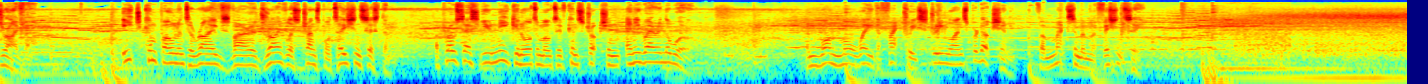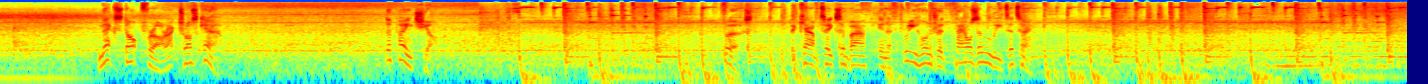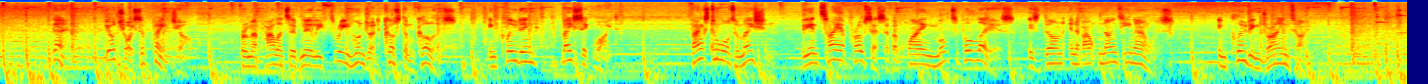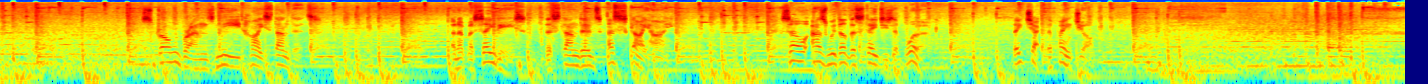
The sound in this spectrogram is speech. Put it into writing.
Driver. Each component arrives via a driverless transportation system, a process unique in automotive construction anywhere in the world. And one more way the factory streamlines production for maximum efficiency. Next stop for our Actros cab. The paint shop. First, the cab takes a bath in a 300,000 litre tank. Then, your choice of paint job. From a palette of nearly 300 custom colours, including basic white. Thanks to automation, the entire process of applying multiple layers is done in about 19 hours, including drying time. Strong brands need high standards. And at Mercedes, the standards are sky high. So, as with other stages of work, they check the paint job.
